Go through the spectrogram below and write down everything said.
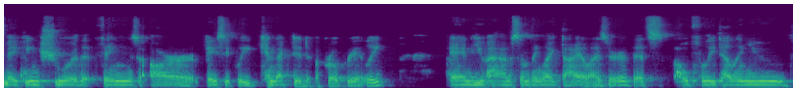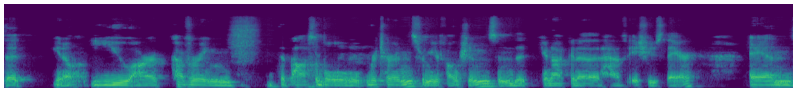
making sure that things are basically connected appropriately, and you have something like Dialyzer that's hopefully telling you that you know you are covering the possible returns from your functions and that you're not going to have issues there. And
